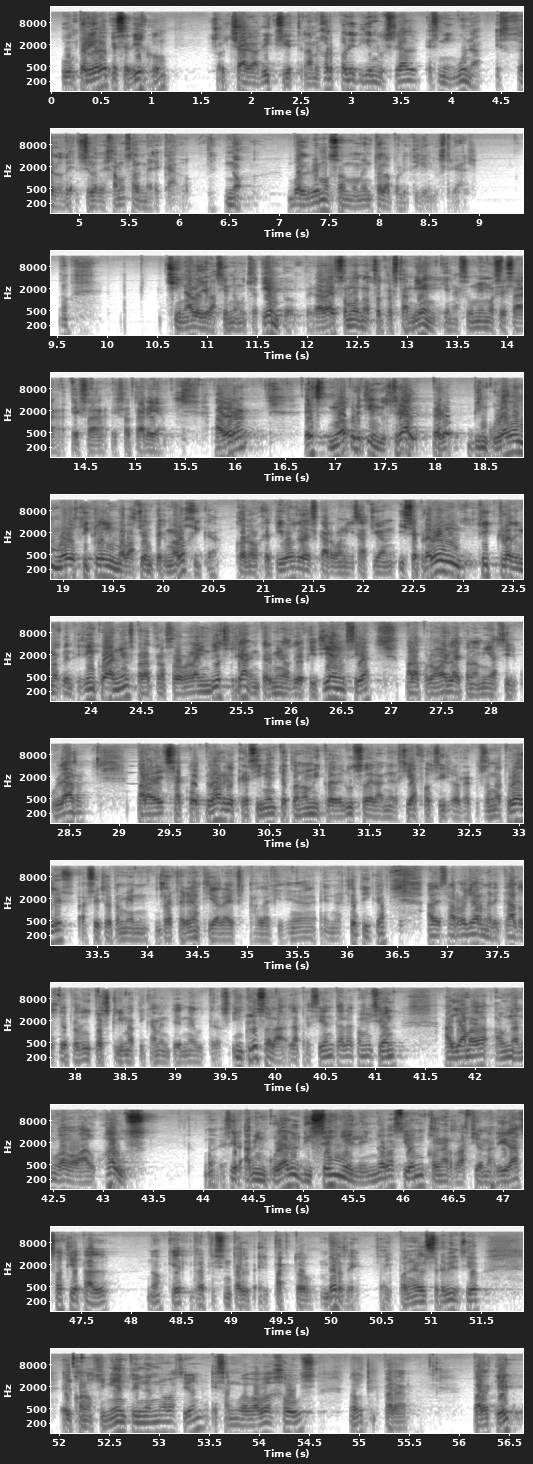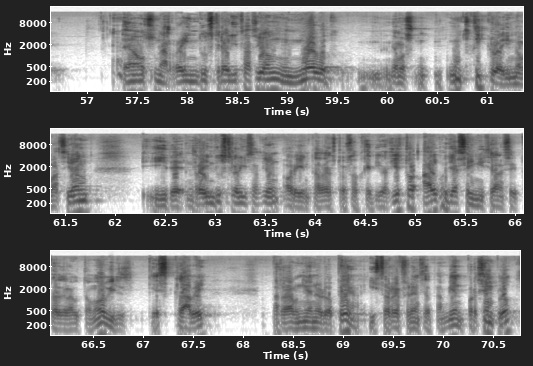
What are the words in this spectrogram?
Un periodo que se dijo, Solchaga, Dixit, la mejor política industrial es ninguna, eso se lo, se lo dejamos al mercado. No, volvemos al momento de la política industrial. China lo lleva haciendo mucho tiempo, pero ahora somos nosotros también quienes asumimos esa, esa, esa tarea. Ahora es nueva política industrial, pero vinculada a un nuevo ciclo de innovación tecnológica, con objetivos de descarbonización. Y se prevé un ciclo de unos 25 años para transformar la industria en términos de eficiencia, para promover la economía circular, para desacoplar el crecimiento económico del uso de la energía fósil y los recursos naturales, has hecho también referencia a la, eficiencia energética, a desarrollar mercados de productos climáticamente neutros. Incluso la, la presidenta de la Comisión ha llamado a una nueva Bauhaus, es decir, a vincular el diseño y la innovación con la racionalidad societal que representa el, Pacto Verde. y poner al servicio el conocimiento y la innovación, esa nueva Bauhaus, para, para que tengamos una reindustrialización, un nuevo, un ciclo de innovación y de reindustrialización orientado a estos objetivos. Y esto algo ya se inició en el sector del automóvil, que es clave para la Unión Europea. Hizo referencia también, por ejemplo,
